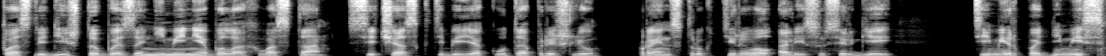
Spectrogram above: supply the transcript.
«Последи, чтобы за ними не было хвоста. Сейчас к тебе Якута пришлю», – проинструктировал Алису Сергей. «Тимир, поднимись,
